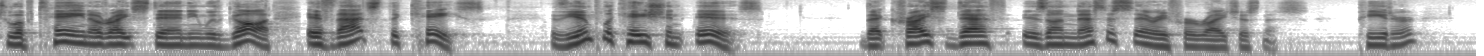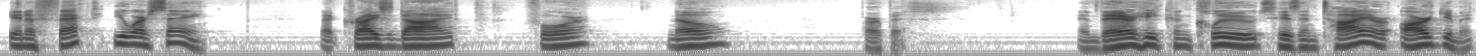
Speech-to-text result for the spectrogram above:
to obtain a right standing with God. If that's the case, the implication is that Christ's death is unnecessary for righteousness. Peter, in effect, you are saying that Christ died for no purpose. And there he concludes his entire argument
